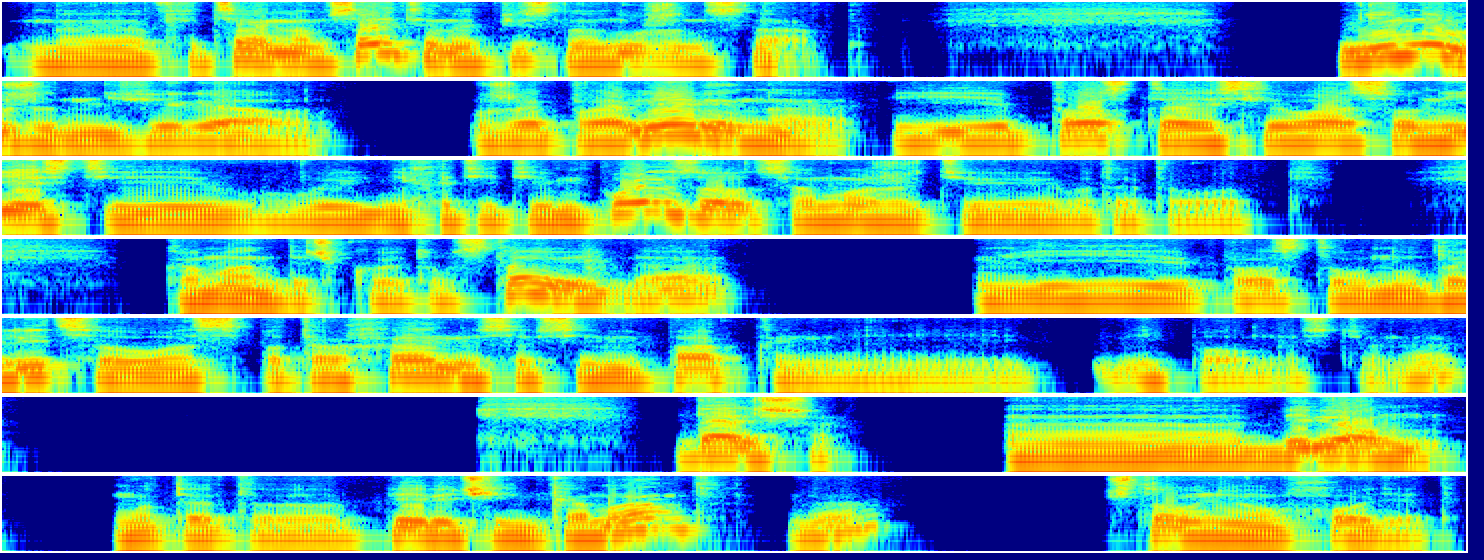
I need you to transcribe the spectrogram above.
на официальном сайте написано нужен снап. Не нужен нифига он. Уже проверено. И просто, если у вас он есть, и вы не хотите им пользоваться, можете вот эту вот командочку эту вставить, да, и просто он удалится у вас с потрохами, со всеми папками и, и полностью, да. Дальше. Э, берем вот эту перечень команд, да, что у него входит.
